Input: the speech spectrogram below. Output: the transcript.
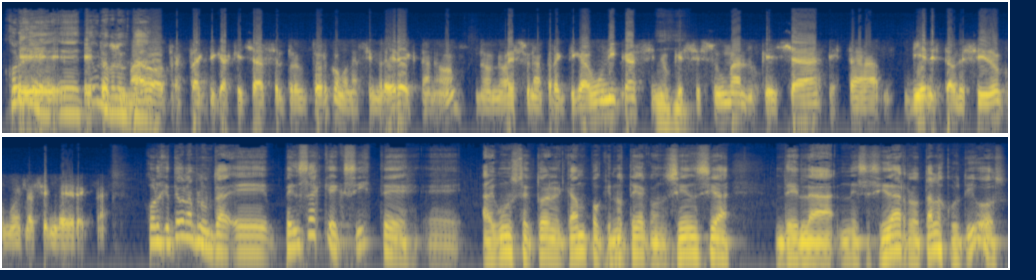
Jorge, eh, eh, tengo una pregunta. a otras prácticas que ya hace el productor como la siembra directa, ¿no? No, no es una práctica única, sino que se suma a lo que ya está bien establecido como es la siembra directa. Jorge, tengo una pregunta. Eh, ¿Pensás que existe eh, algún sector en el campo que no tenga conciencia de la necesidad de rotar los cultivos?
